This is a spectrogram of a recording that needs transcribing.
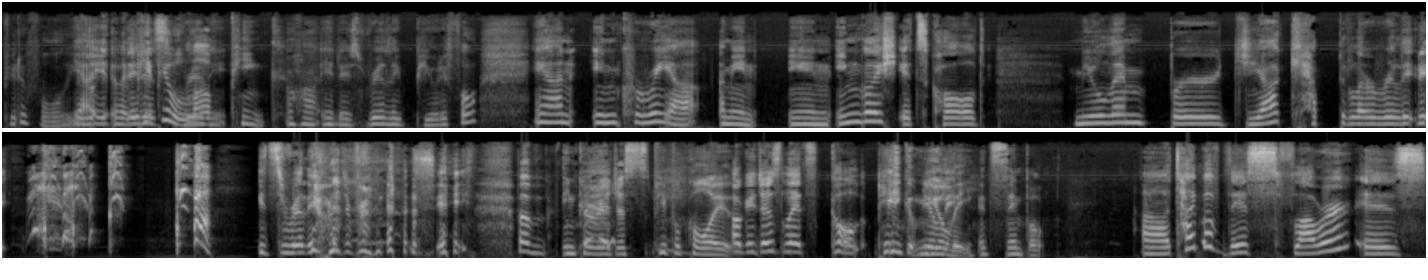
beautiful. Yeah, it- like, it is people love really- pink. Uh-huh, it is really beautiful. And in Korea, I mean, in English, it's called Muhlenbergia capillary. it's really hard to pronounce. But in Korea, just people call it. okay, just let's call it pink, Pink muley. It's simple. Uh, type of this flower is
